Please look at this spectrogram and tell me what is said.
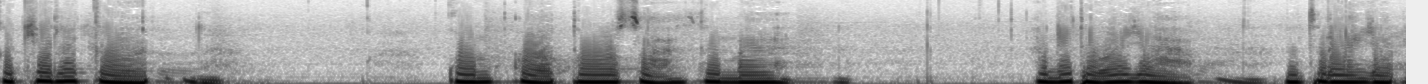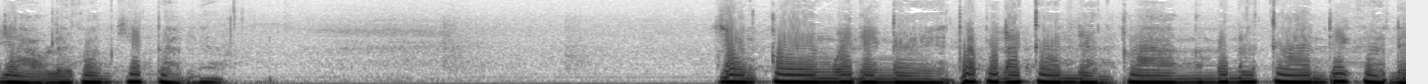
ก็คิดแล้วเกิด ความโกรธโทสะขึ้นมา อันนี้ถือว่าหยาบ มันแสดงหยาบหยาบเลยความคิดแบบนี้อย่างกลางเป็นยังไง ถ้าเป็นอาการอย่างกลางเป็นอาการที่เกิดใน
